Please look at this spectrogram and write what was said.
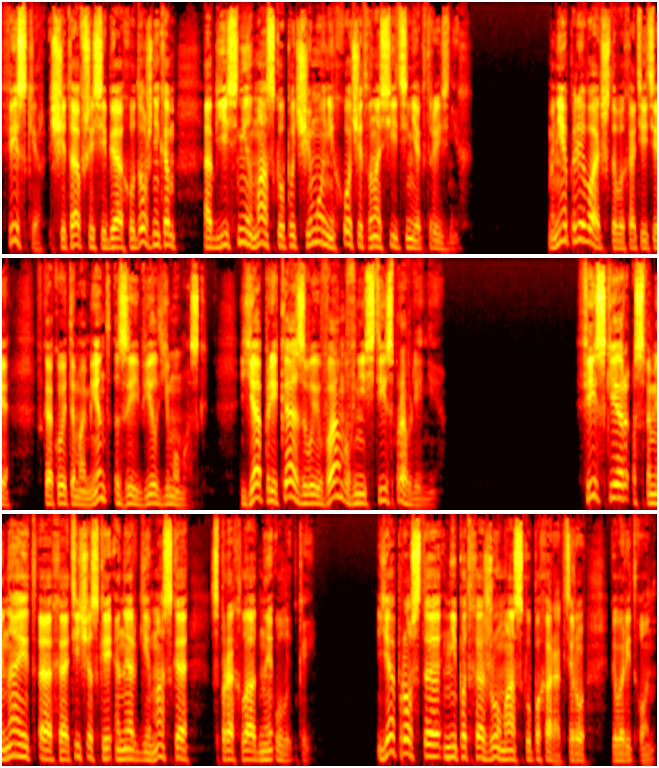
Фискер, считавший себя художником, объяснил Маску, почему не хочет вносить некоторые из них. «Мне плевать, что вы хотите», — в какой-то момент заявил ему Маск. «Я приказываю вам внести исправление». Фискер вспоминает о хаотической энергии Маска с прохладной улыбкой. «Я просто не подхожу маску по характеру», — говорит он.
